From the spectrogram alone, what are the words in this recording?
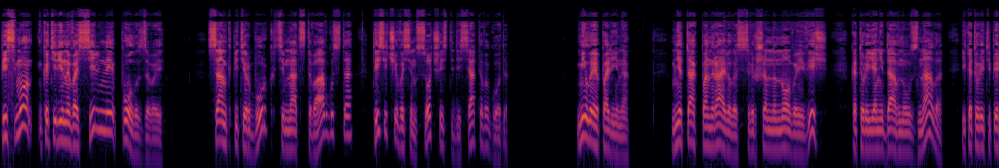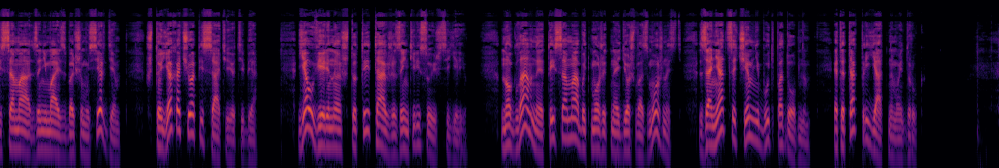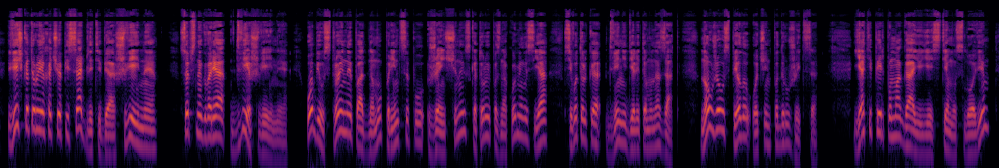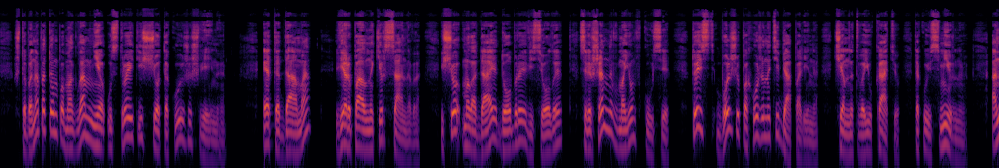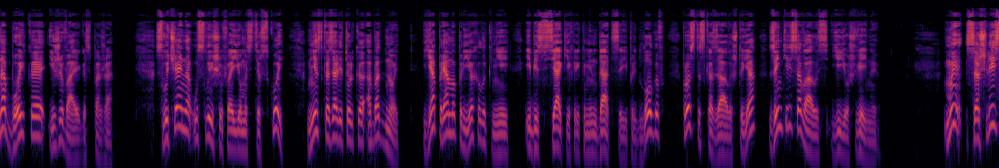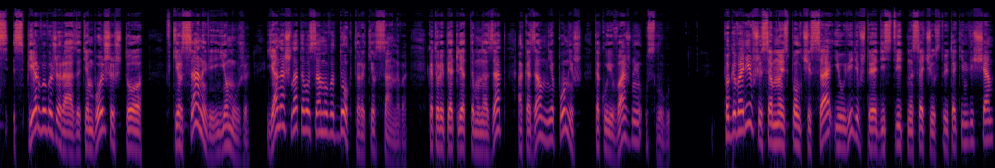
Письмо Катерины Васильевны Полозовой. Санкт-Петербург, 17 августа 1860 года. Милая Полина, мне так понравилась совершенно новая вещь, которую я недавно узнала и которой теперь сама занимаюсь с большим усердием, что я хочу описать ее тебе. Я уверена, что ты также заинтересуешься ею. Но главное, ты сама, быть может, найдешь возможность заняться чем-нибудь подобным. Это так приятно, мой друг. Вещь, которую я хочу описать для тебя, швейная. Собственно говоря, две швейные, обе устроены по одному принципу женщины, с которой познакомилась я всего только две недели тому назад, но уже успела очень подружиться. Я теперь помогаю ей с тем условием, чтобы она потом помогла мне устроить еще такую же швейную. Эта дама, Вера Павловна Кирсанова, еще молодая, добрая, веселая, совершенно в моем вкусе, то есть больше похожа на тебя, Полина, чем на твою Катю, такую смирную. Она бойкая и живая госпожа. Случайно услышав о ее мастерской, мне сказали только об одной. Я прямо приехала к ней и без всяких рекомендаций и предлогов просто сказала, что я заинтересовалась ее швейную. Мы сошлись с первого же раза, тем больше, что в Кирсанове, ее мужа, я нашла того самого доктора Кирсанова, который пять лет тому назад оказал мне, помнишь, такую важную услугу. Поговоривши со мной с полчаса и увидев, что я действительно сочувствую таким вещам,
